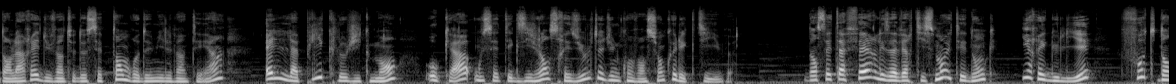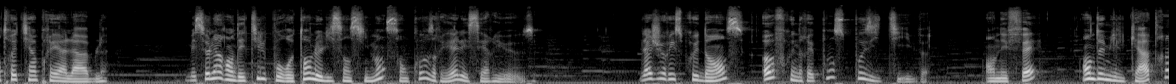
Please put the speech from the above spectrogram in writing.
Dans l'arrêt du 22 septembre 2021, elle l'applique logiquement au cas où cette exigence résulte d'une convention collective. Dans cette affaire, les avertissements étaient donc irréguliers, faute d'entretien préalable. Mais cela rendait-il pour autant le licenciement sans cause réelle et sérieuse? La jurisprudence offre une réponse positive. En effet, en 2004,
